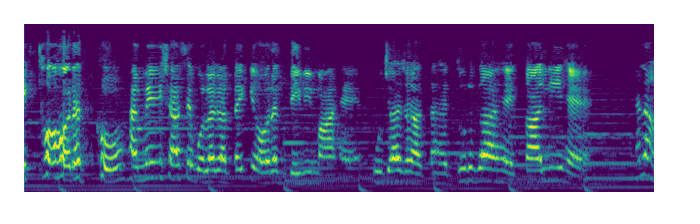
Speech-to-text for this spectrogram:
एक तो औरत को हमेशा से बोला जाता है कि औरत देवी माँ है, पूजा जाता है, दुर्गा है, काली है है ना?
